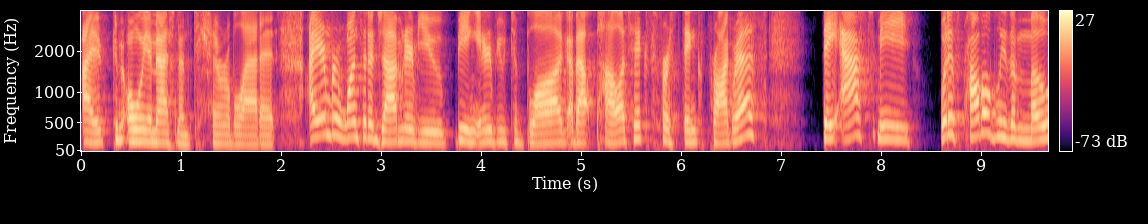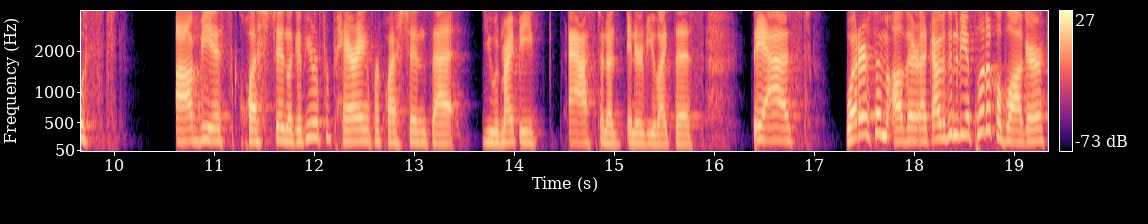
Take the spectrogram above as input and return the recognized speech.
I can only imagine I'm terrible at it. I remember once at a job interview being interviewed to blog about politics for Think Progress. They asked me what is probably the most obvious question, like if you were preparing for questions that you would might be asked in an interview like this, they asked, what are some other, like I was gonna be a political blogger,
